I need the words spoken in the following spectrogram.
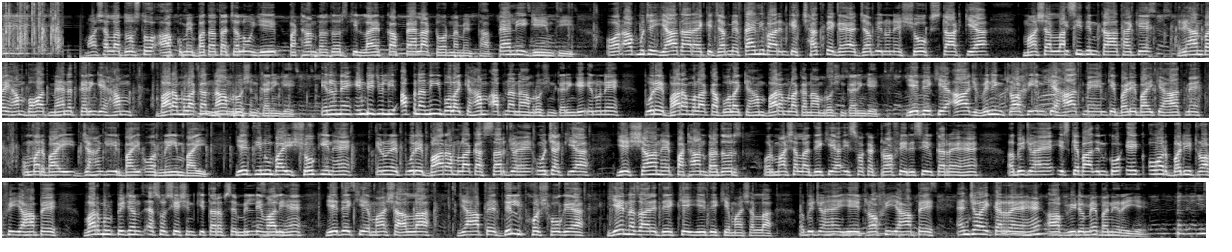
ماشاءاللہ دوستو، آپ کو میں بتاتا چلوں، یہ پتھان بردرز کی لائف کا پہلا ٹورنامنٹ تھا، پہلی گیم تھی۔ اور اب مجھے یاد آ رہا ہے کہ جب میں پہلی بار ان کے چھت پہ گیا، جب انہوں نے شوق سٹارٹ کیا، ماشاءاللہ اسی دن کہا تھا کہ، ریحان بھائی، ہم بہت محنت کریں گے، ہم بارہ کا نام روشن کریں گے۔ انہوں نے انڈیجولی اپنا نہیں بولا کہ ہم اپنا نام روشن کریں گے، انہوں نے پورے بارہ کا بولا کہ ہم بارہ کا نام روشن کریں گے۔ یہ دیکھیے، آج وننگ ٹرافی ان کے ہاتھ میں، ان کے بڑے بھائی کے ہاتھ میں، عمر بھائی، جہانگیر بھائی اور نعیم بھائی۔ یہ تینوں بھائی شوقین ہیں۔ انہوں نے پورے بارہ کا سر جو ہے اونچا کیا۔ یہ شان ہے پٹھان برادرز اور ماشاءاللہ دیکھیے، اس وقت ٹرافی ریسیو کر رہے ہیں۔ ابھی جو ہے، اس کے بعد ان کو ایک اور بڑی ٹرافی یہاں پہ ورمل پیجنز ایسوسیشن کی طرف سے ملنے والی ہیں۔ یہ دیکھیے، ماشاءاللہ یہاں پہ دل خوش ہو گیا۔ یہ نظارے دیکھ کے، یہ دیکھیے ماشاءاللہ، ابھی جو ہیں، یہ ٹرافی یہاں پہ انجوائے کر رہے ہیں۔ آپ ویڈیو میں بنے رہیے۔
